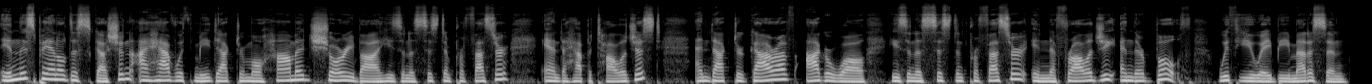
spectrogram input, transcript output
In this panel discussion, I have with me Dr. Mohammed Shoreibah. He's an assistant professor and a hepatologist, and Dr. Gaurav Agarwal. He's an assistant professor in nephrology, and they're both with UAB Medicine.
